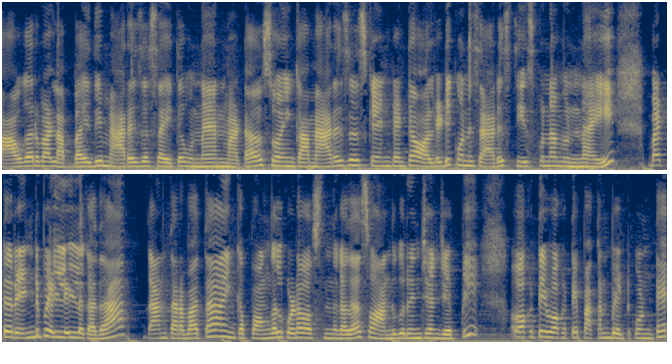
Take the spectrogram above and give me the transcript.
బావగారు వాళ్ళ అబ్బాయిది మ్యారేజెస్ అయితే ఉన్నాయన్నమాట. సో ఇంకా ఆ మ్యారేజెస్కి ఏంటంటే ఆల్రెడీ కొన్ని శారీస్ తీసుకున్నవి ఉన్నాయి. బట్ రెండు పెళ్ళిళ్ళు కదా. దాని తర్వాత ఇంకా పొంగల్ కూడా వస్తుంది కదా. సో అందు గురించి అని చెప్పి ఒకటి ఒకటి పక్కన పెట్టుకుంటే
